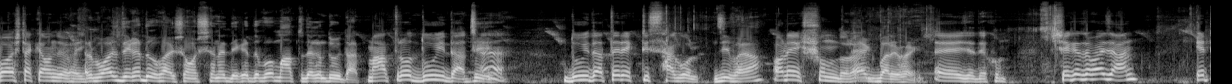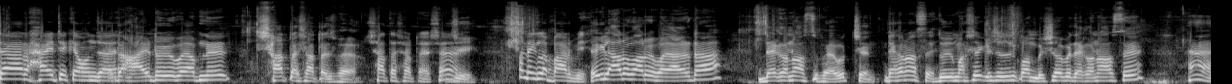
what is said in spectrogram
বয়সটা কেমন যাবে ভাই? আর বয়স দেখে দেবো ভাই সমস্যা নেই দেখে দেবো মাত্র দেখেন দুই দাঁত। মাত্র দুই দাঁত জি। হ্যাঁ? দুই দাঁতের একটি ছাগল। জি ভাইয়া। অনেক সুন্দর হ্যাঁ? একবারে ভাই। এই যে দেখুন সেক্ষেত্রে ভাই যান এটার হাইটে কেমন যায়? এটা হাইট হবে ভাই আপনার সাতাশ আঠাশ ভাইয়া। সাতাশ আঠাশ হ্যাঁ? জি। মানে এগুলা বাড়বে। এগুলো আরও বাড়বে ভাই আর এটা দেখানো আছে ভাই বুঝছেন? দেখানো আছে? দুই মাসে কিছুদিন কম বেশি হবে দেখানো আছে। হ্যাঁ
